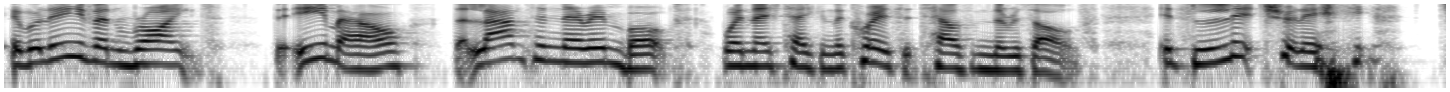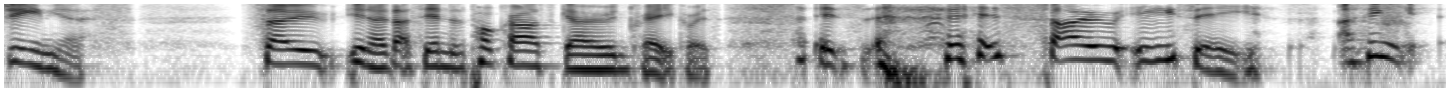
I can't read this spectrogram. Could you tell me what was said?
it will even write the email that lands in their inbox when they've taken the quiz that tells them the results. It's literally genius. So, you know, that's the end of the podcast. Go and create a quiz. It's it's so easy. I think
